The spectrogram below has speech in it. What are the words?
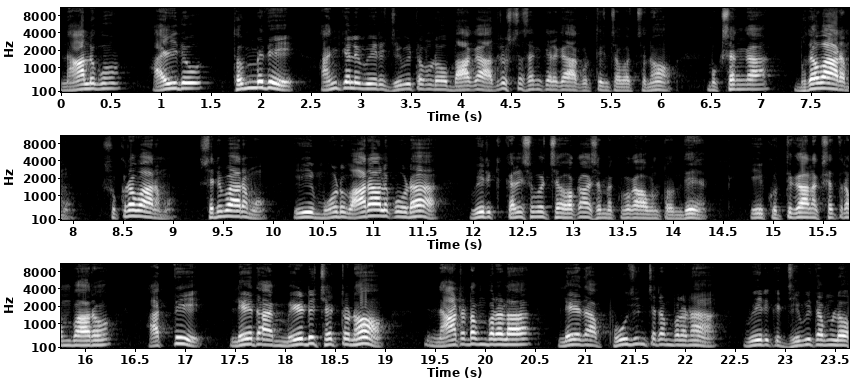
నాలుగు ఐదు తొమ్మిది అంకెలు వీరి జీవితంలో బాగా అదృష్ట సంఖ్యలుగా గుర్తించవచ్చును. ముఖ్యంగా బుధవారము శుక్రవారము శనివారము ఈ మూడు వారాలు కూడా వీరికి కలిసి వచ్చే అవకాశం ఎక్కువగా ఉంటుంది. ఈ కృత్తిగా నక్షత్రం వారు అత్తి లేదా మేడి చెట్టును నాటడం వలన లేదా పూజించడం వలన వీరికి జీవితంలో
